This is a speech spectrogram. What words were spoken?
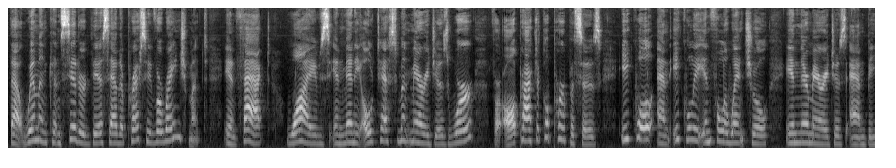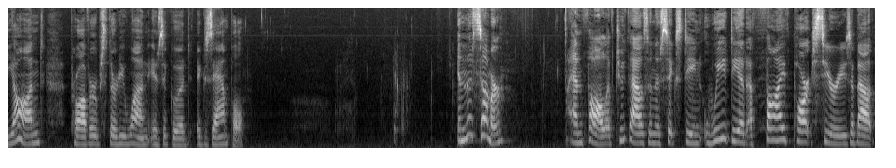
that women considered this an oppressive arrangement. In fact, wives in many Old Testament marriages were, for all practical purposes, equal and equally influential in their marriages and beyond. Proverbs 31 is a good example. In the summer, and fall of 2016, we did a five part series about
